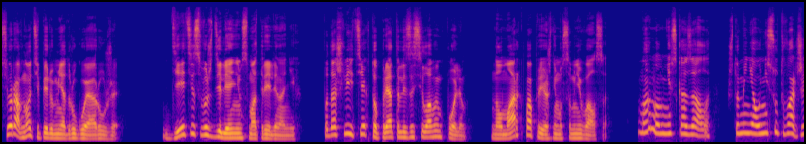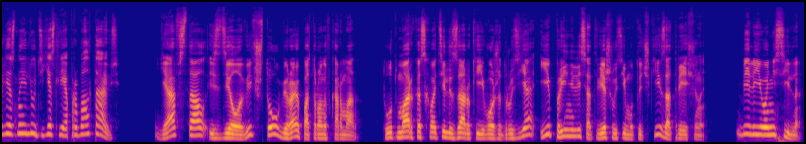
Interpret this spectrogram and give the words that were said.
Все равно теперь у меня другое оружие. Дети с вожделением смотрели на них. Подошли и те, кто прятались за силовым полем. Но Марк по-прежнему сомневался. «Мама мне сказала, что меня унесут в ад железные люди, если я проболтаюсь». Я встал и сделал вид, что убираю патроны в карман. Тут Марка схватили за руки его же друзья и принялись отвешивать ему тычки за трещины. Били его не сильно,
